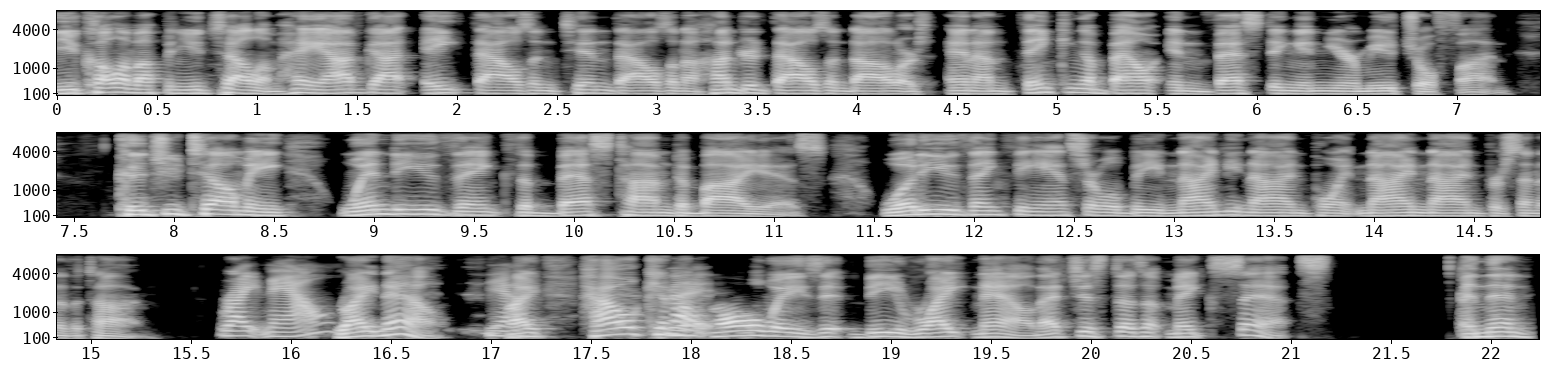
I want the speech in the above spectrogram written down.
And you call them up and you tell them, hey, I've got $8,000, $10,000, $100,000, and I'm thinking about investing in your mutual fund. Could you tell me when do you think the best time to buy is? What do you think the answer will be 99.99% of the time? right now? Right now yeah. right? How can Right. always it be right now? That just doesn't make sense. And then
